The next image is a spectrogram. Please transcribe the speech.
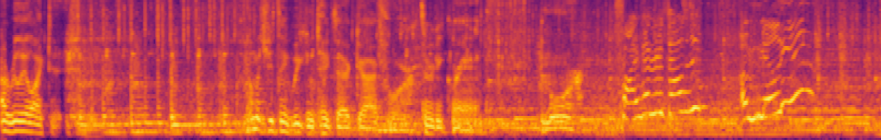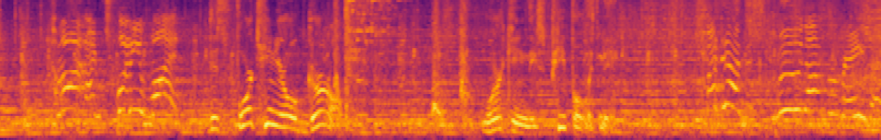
I really liked it. How much you think we can take that guy for? 30 grand. More. 500,000? A million? Come on, I'm 21! This 14 year old girl working these people with me. My dad's smooth operator!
